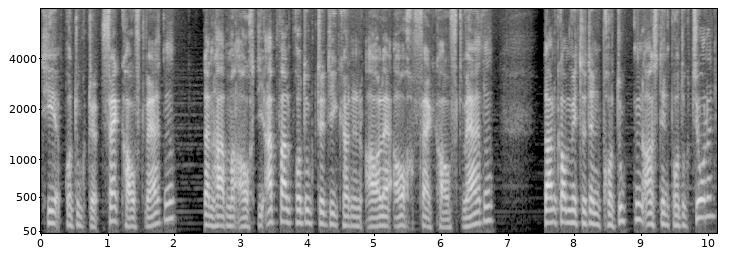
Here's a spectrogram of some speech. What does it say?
Tierprodukte verkauft werden. Dann haben wir auch die Abfallprodukte, die können alle auch verkauft werden. Dann kommen wir zu den Produkten aus den Produktionen.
